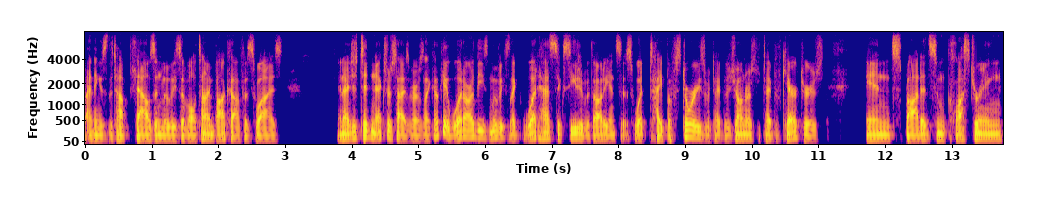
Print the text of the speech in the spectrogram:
I think it's the top thousand movies of all time, box office wise. And I just did an exercise where I was like, okay, what are these movies? Like, what has succeeded with audiences? What type of stories? What type of genres? What type of characters? And spotted some clustering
